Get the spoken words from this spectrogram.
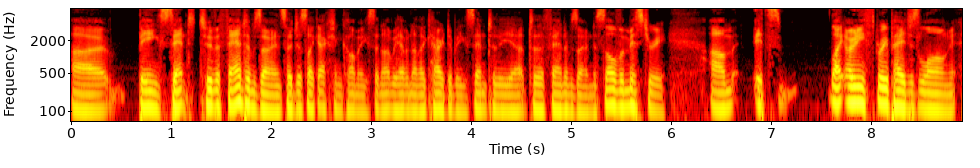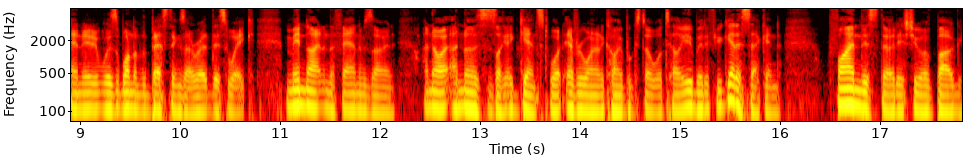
uh, being sent to the Phantom Zone. So just like Action Comics, and we have another character being sent to the uh, to the Phantom Zone to solve a mystery. Um, it's like only three pages long, and it was one of the best things I read this week. Midnight in the Phantom Zone. I know I know this is like against what everyone at a comic book store will tell you, but if you get a second, find this third issue of Bug:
